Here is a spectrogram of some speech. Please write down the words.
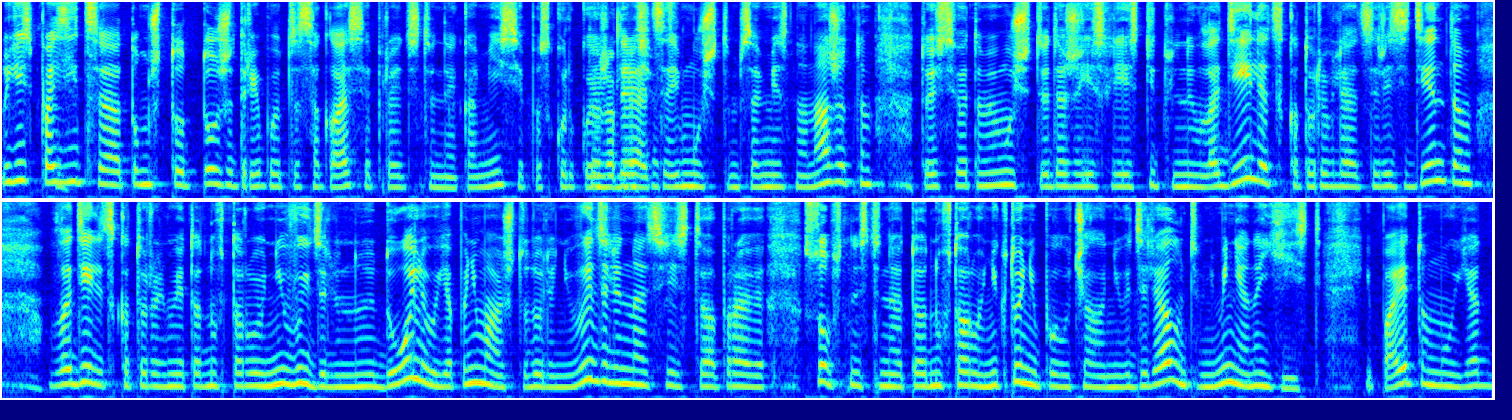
Ну, есть позиция о том, что тоже требуется согласие правительственной комиссии, поскольку тоже является имуществом совместно нажитым. То есть в этом имуществе, даже если есть титульный владелец, который является резидентом, владелец, который имеет одну вторую невыделенную долю, я понимаю, что доля не выделена, свидетельство о праве собственности на эту одну вторую никто не получал и не выделял, но тем не менее она есть. И поэтому я,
